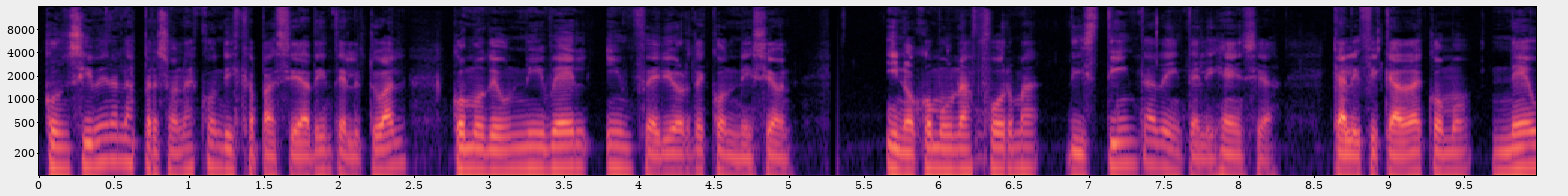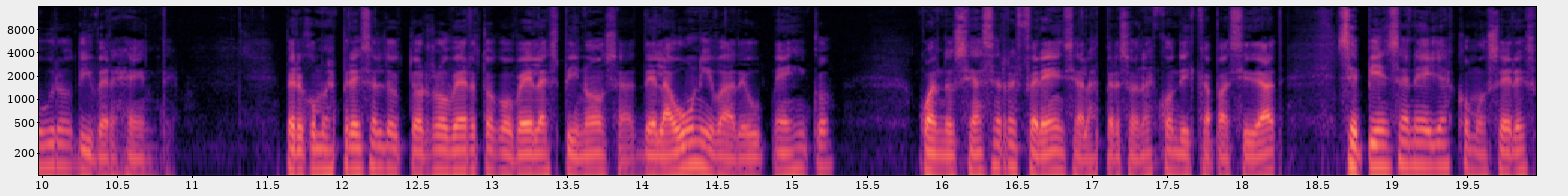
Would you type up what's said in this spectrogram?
conciben a las personas con discapacidad intelectual como de un nivel inferior de cognición y no como una forma distinta de inteligencia, calificada como neurodivergente. Pero como expresa el doctor Roberto Govela Espinosa de la UNIVA de México, cuando se hace referencia a las personas con discapacidad, se piensa en ellas como seres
